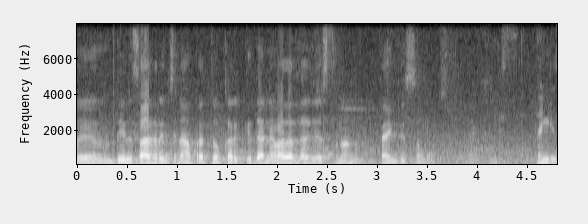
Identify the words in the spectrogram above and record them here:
మేము దీన్ని సహకరించిన ప్రతి ఒక్కరికి ధన్యవాదాలు తెలియజేస్తున్నాను. Thank you so much thank you thank you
